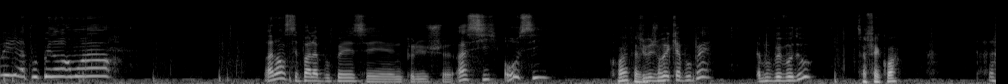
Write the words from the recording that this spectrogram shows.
oui, la poupée dans l'armoire Ah non, c'est pas la poupée, c'est une peluche. Ah si, oh si Quoi Tu veux jouer avec la poupée? La poupée vaudou? Ça fait quoi? Ça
